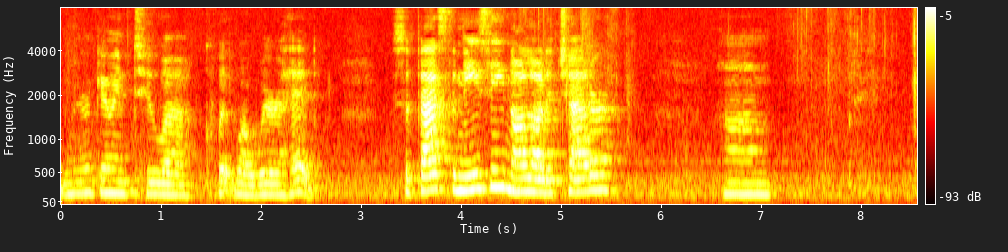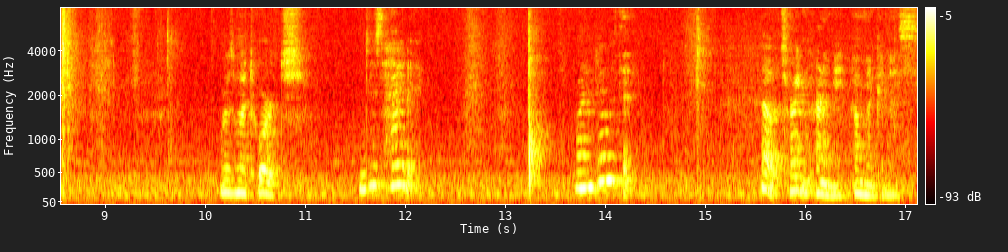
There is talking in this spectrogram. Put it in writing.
We're going to uh, quit while we're ahead. So fast and easy, not a lot of chatter. Um, where's my torch? I just had it. What do I do with it? Oh, it's right in front of me. Oh my goodness.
